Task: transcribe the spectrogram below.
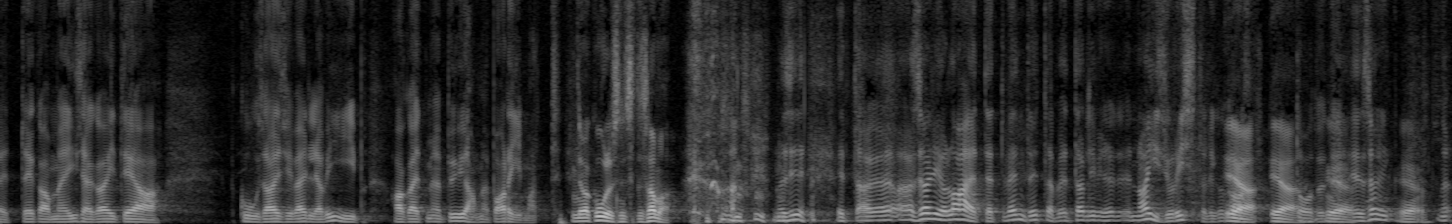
et ega me ise ka ei tea, kuhu see asi välja viib, aga et me püüame parimat. no ma kuulasin sedasama no siis, et see oli ju lahe, et, et vend ütleb, et ta oli, naisjurist oli ka kaasa jaa, toodud ja, jaa, ja see oli no,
